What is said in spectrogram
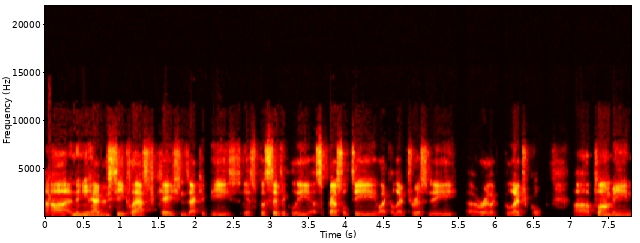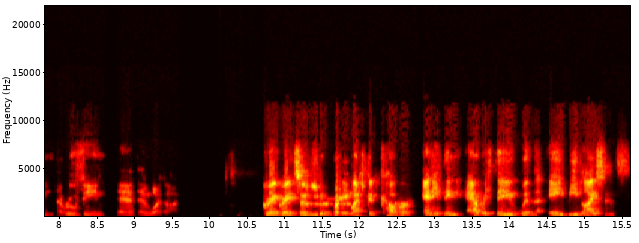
Uh, and then you have your C classifications that could be specifically a specialty like electricity uh, or electrical, uh, plumbing, roofing, and, and whatnot. Great, great. So you pretty much could cover anything, everything with the AB license.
